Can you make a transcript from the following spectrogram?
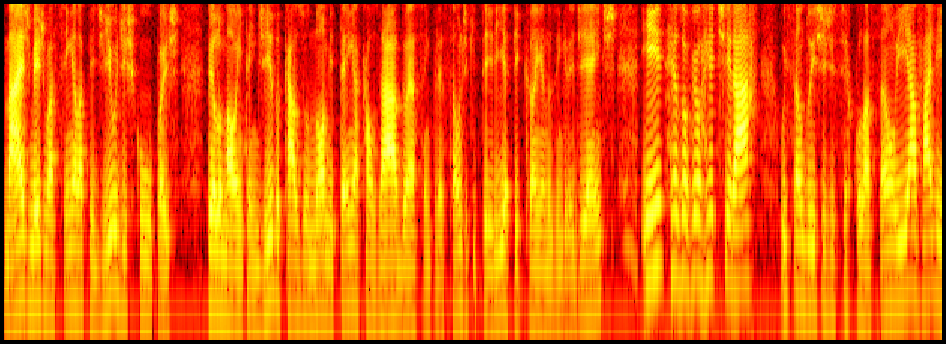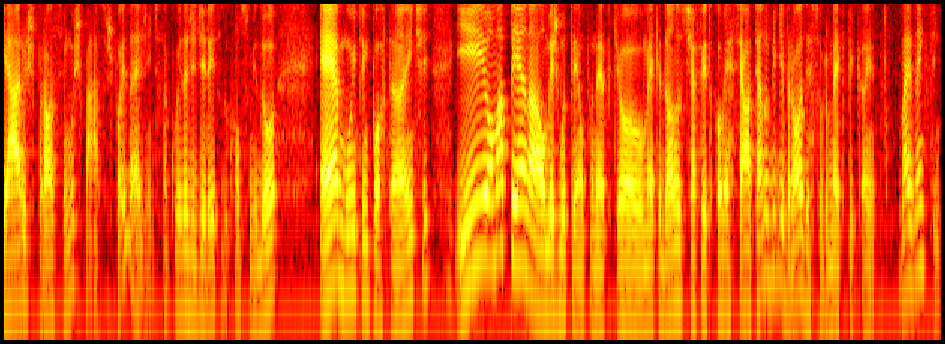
Mas mesmo assim, ela pediu desculpas pelo mal entendido, caso o nome tenha causado essa impressão de que teria picanha nos ingredientes, e resolveu retirar os sanduíches de circulação e avaliar os próximos passos. Pois é, gente, essa coisa de direito do consumidor é muito importante e é uma pena ao mesmo tempo, né? Porque o McDonald's tinha feito comercial até no Big Brother sobre o Mac Picanha. Mas enfim,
